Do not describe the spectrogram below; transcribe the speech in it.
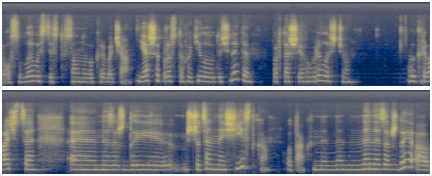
особливості стосовно викривача. Я ще просто хотіла уточнити про те, що я говорила, що викривач це е, не завжди, що це не шістка. Отак, не не, не, не завжди, а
